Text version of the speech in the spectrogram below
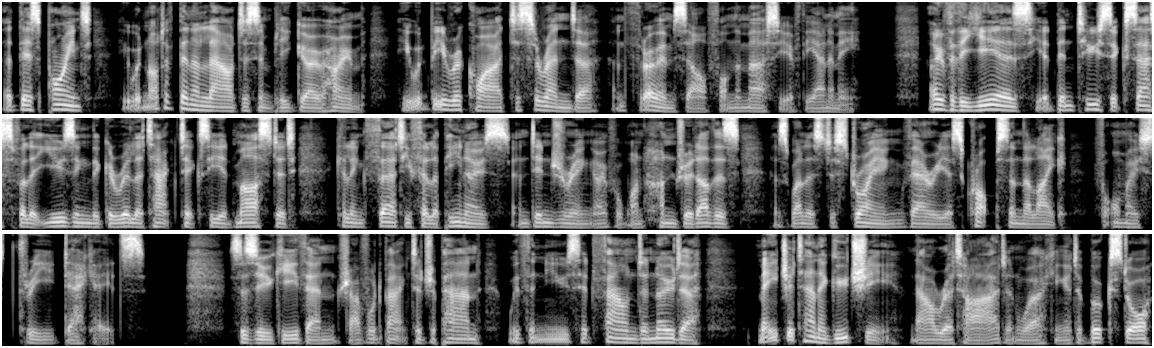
At this point, he would not have been allowed to simply go home. He would be required to surrender and throw himself on the mercy of the enemy. Over the years, he had been too successful at using the guerrilla tactics he had mastered, killing 30 Filipinos and injuring over 100 others, as well as destroying various crops and the like, for almost three decades. Suzuki then travelled back to Japan with the news he'd found Onoda, Major Taniguchi, now retired and working at a bookstore,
